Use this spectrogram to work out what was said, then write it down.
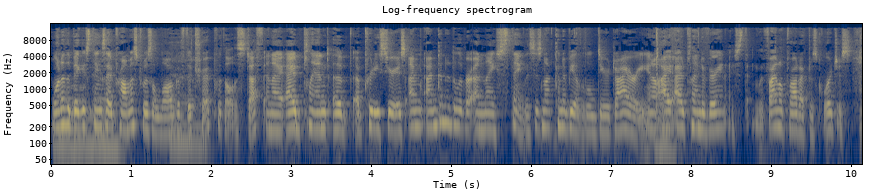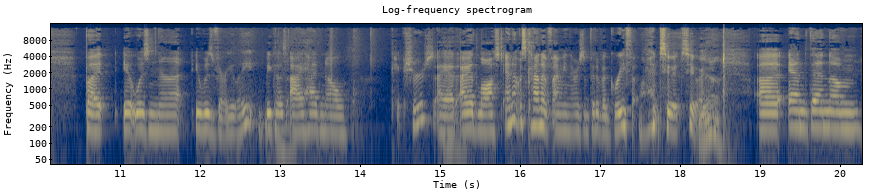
One of the biggest things I promised was a log of the trip with all the stuff, and I, had planned a, a pretty serious. I'm I'm going to deliver a nice thing. This is not going to be a little dear diary. You know, I I planned a very nice thing. The final product was gorgeous, but it was not. It was very late because I had no pictures. I had I had lost, and it was kind of. I mean, there was a bit of a grief element to it too. I mean, Yeah. uh, and then. um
